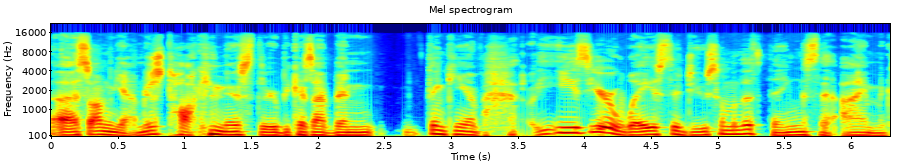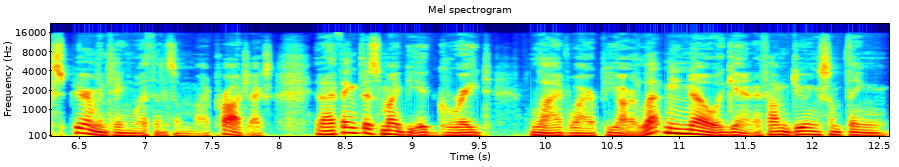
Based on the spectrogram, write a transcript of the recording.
Uh, so I'm yeah, I'm just talking this through because I've been thinking of easier ways to do some of the things that I'm experimenting with in some of my projects. And I think this might be a great Livewire PR. Let me know again if I'm doing something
